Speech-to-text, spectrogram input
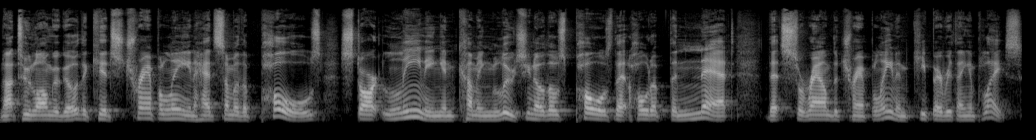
Not too long ago, the kids' trampoline had some of the poles start leaning and coming loose. You know, those poles that hold up the net that surround the trampoline and keep everything in place.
